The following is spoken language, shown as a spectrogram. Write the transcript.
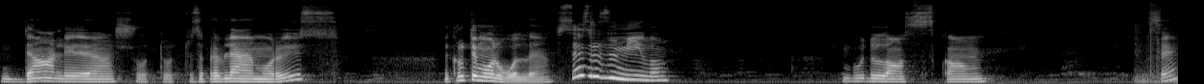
Далі, що тут? Заправляємо рис. І крутимо роли. Все зрозуміло. Будь ласка. Це,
